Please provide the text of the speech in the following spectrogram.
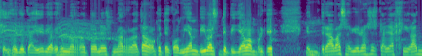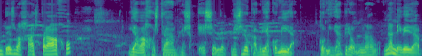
que digo yo que ahí debía haber unos ratones, unas ratas, algo que te comían vivas y te pillaban, porque entrabas, había unas escaleras gigantes, bajabas para abajo, y abajo estaban los quesos, no sé lo que habría, comida, comida, pero una, una nevera,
